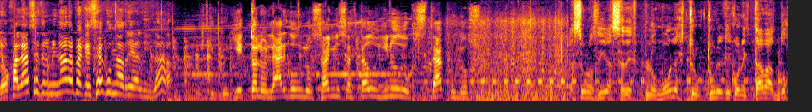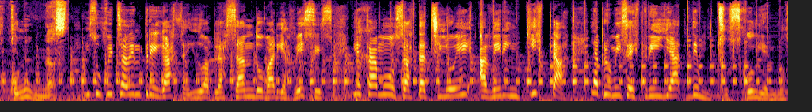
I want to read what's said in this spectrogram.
Y Ojalá se terminara para que sea una realidad. Que el proyecto a lo largo de los años ha estado lleno de obstáculos. Hace unos días se desplomó la estructura que conectaba dos columnas y su fecha de entrega se ha ido aplazando varias veces. Viajamos hasta Chiloé a ver en qué está la promesa estrella de muchos gobiernos.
